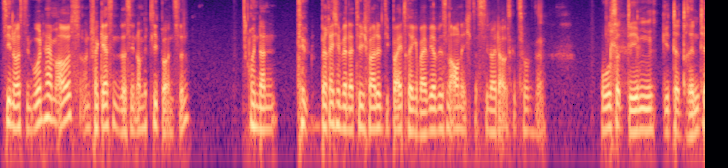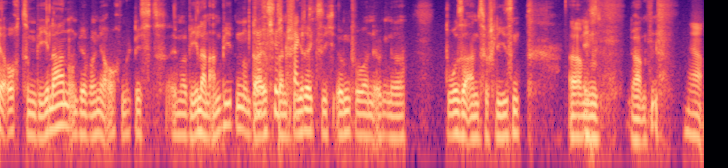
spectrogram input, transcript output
ziehen aus dem Wohnheim aus und vergessen, dass sie noch Mitglied bei uns sind. Und dann berechnen wir natürlich weiter die Beiträge, weil wir wissen auch nicht, dass die Leute ausgezogen sind. Außerdem geht der Trend ja auch zum WLAN und wir wollen ja auch möglichst immer WLAN anbieten und da das ist es dann korrekt. schwierig, sich irgendwo an irgendeine Dose anzuschließen. Ähm, ich, ja. Ja,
